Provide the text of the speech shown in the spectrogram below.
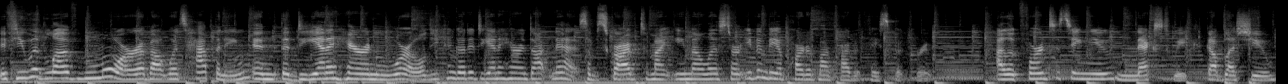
If you would love more about what's happening in the Deanna Herrin world, you can go to deannaherrin.net, subscribe to my email list, or even be a part of my private Facebook group. I look forward to seeing you next week. God bless you.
